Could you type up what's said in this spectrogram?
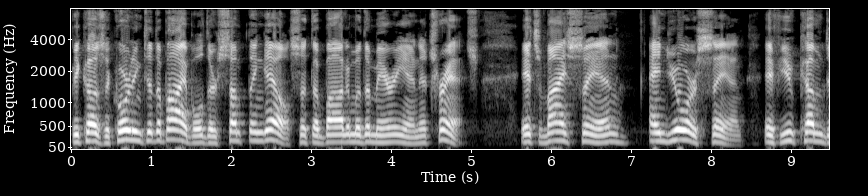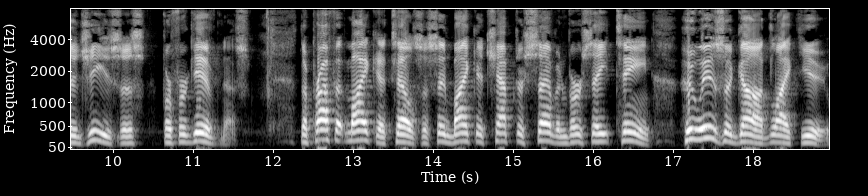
because according to the Bible, there's something else at the bottom of the Mariana Trench. It's my sin and your sin if you come to Jesus for forgiveness. The prophet Micah tells us in Micah chapter 7 verse 18, Who is a God like you?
